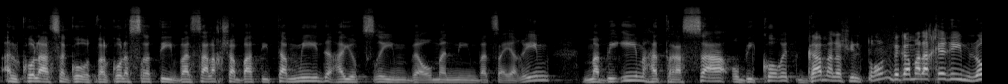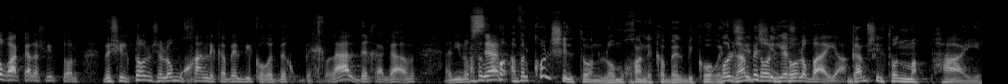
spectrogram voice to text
על כל ההשגות ועל כל הסרטים ועל סאלח שבתי. תמיד היוצרים והאומנים והציירים מביעים התרסה או ביקורת גם על השלטון וגם על אחרים, לא רק על השלטון. ושלטון שלא מוכן לקבל ביקורת, בכלל, דרך אגב, אני נוסע... אבל, אבל כל שלטון לא מוכן לקבל ביקורת. כל שלטון בשלטון, יש לו בעיה. גם שלטון מפא"י.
